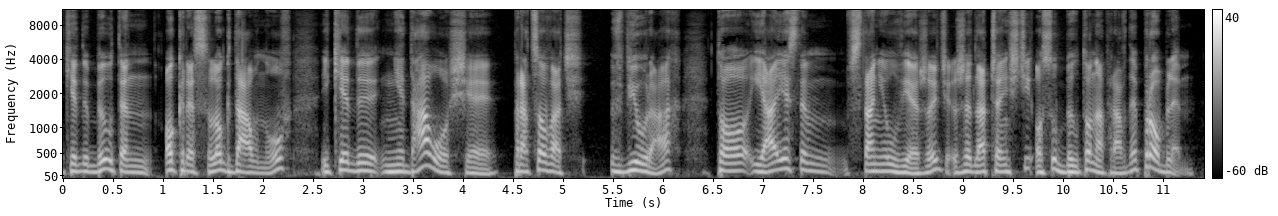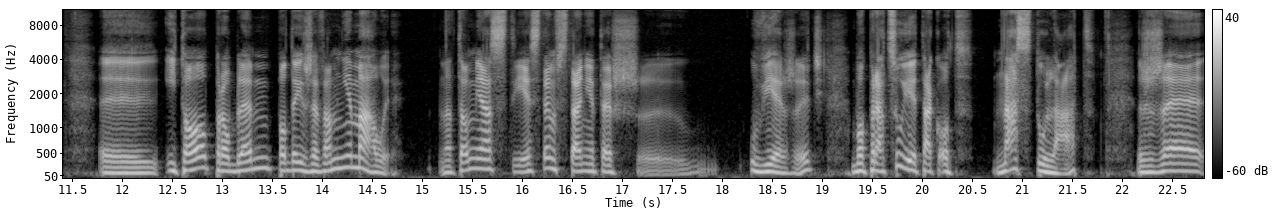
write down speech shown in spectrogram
kiedy był ten okres lockdownów i kiedy nie dało się pracować w biurach, to ja jestem w stanie uwierzyć, że dla części osób był to naprawdę problem. Yy, I to problem, podejrzewam, niemały. Natomiast jestem w stanie też yy, uwierzyć, bo pracuję tak od nastu lat, że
